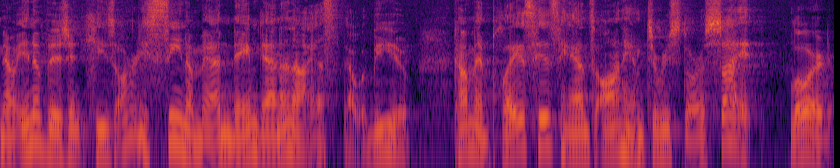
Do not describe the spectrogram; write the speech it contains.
Now, in a vision, he's already seen a man named Ananias, that would be you, come and place his hands on him to restore his sight. Lord,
